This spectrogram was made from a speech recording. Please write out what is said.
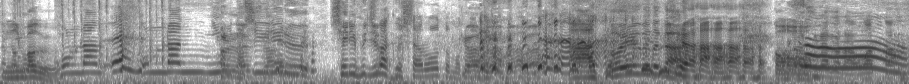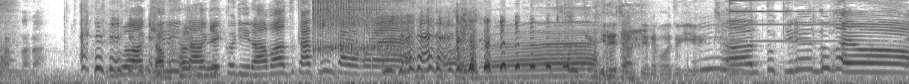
死因バグ？混乱混乱に陥れるシェリフ自爆したろうと思った。あーそういうことか。ああしながら終わったんだな うわ切れた挙句にラバーズカつんかよこれ。切れちゃってねこういう時ちゃんと切れんのかよ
